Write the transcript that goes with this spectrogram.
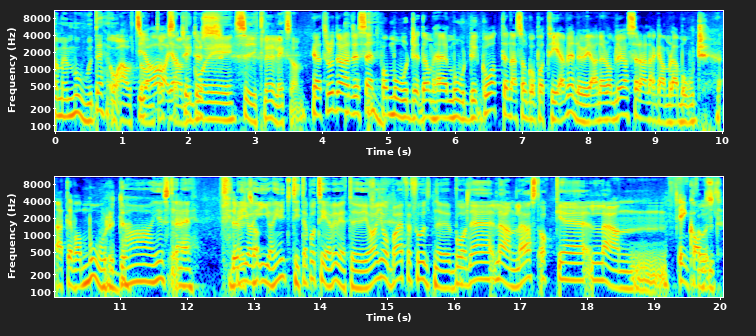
Som är mode och allt sånt Ja, också. Det går i cykler liksom. Jag trodde du hade sett på mord, de här mordgåtorna som går på tv nu, ja, när de löser alla gamla mord. Att det var mord. Ja, just det. Nej. Du, Nej, jag, jag hinner inte titta på TV vet du. Jag jobbar för fullt nu. Både lönlöst och eh, lön... inkomst.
